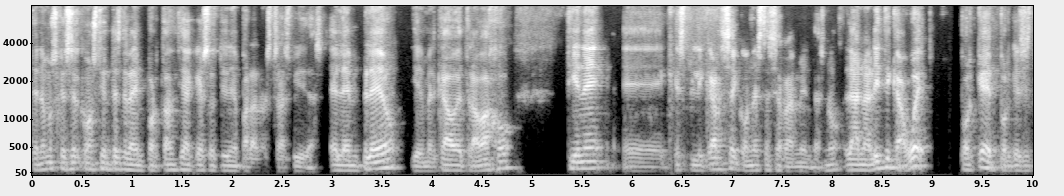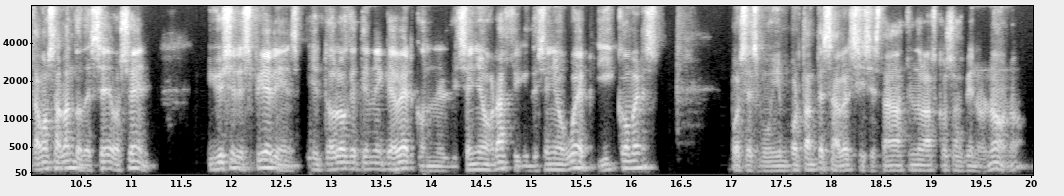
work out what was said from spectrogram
tenemos que ser conscientes de la importancia que eso tiene para nuestras vidas. El empleo y el mercado de trabajo tiene eh, que explicarse con estas herramientas. ¿no? La analítica web, ¿por qué? Porque si estamos hablando de SEO, SEM, User Experience y todo lo que tiene que ver con el diseño gráfico, diseño web y e-commerce, pues es muy importante saber si se están haciendo las cosas bien o no, ¿no?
